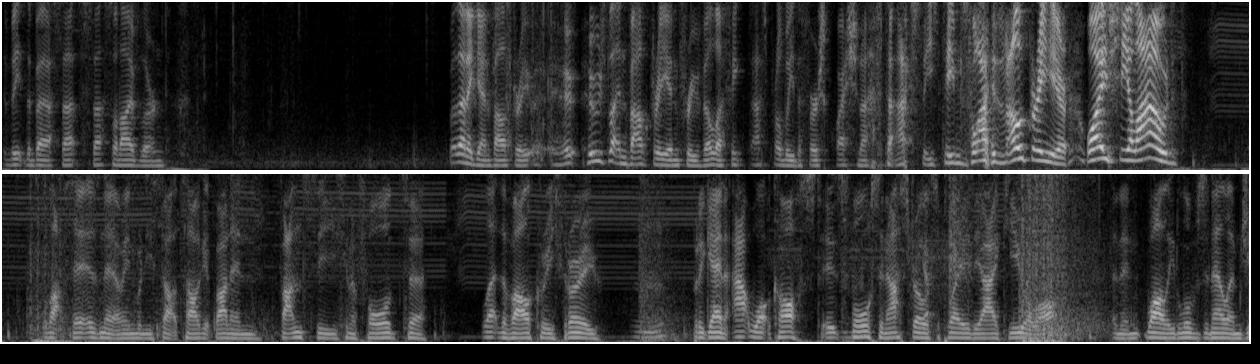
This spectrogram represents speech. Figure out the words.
to beat the best. That's that's what I've learned. But then again, Valkyrie, who, who's letting Valkyrie in through Villa? I think that's probably the first question I have to ask these teams. Why is Valkyrie here? Why is she allowed? Well, that's it, isn't it? I mean, when you start target banning Fancy, you can afford to let the Valkyrie through. Mm -hmm. But again, at what cost? It's forcing Astro to play the IQ a lot. And then while he loves an LMG,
